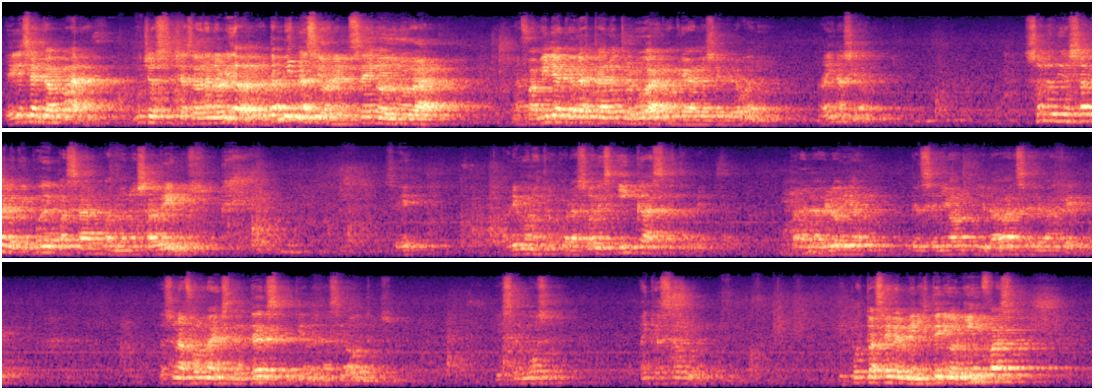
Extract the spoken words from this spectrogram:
La iglesia en Campana, muchos ya se habrán olvidado, también nació en el seno de un hogar. La familia que ahora está en otro lugar congregándose, pero bueno, ahí nació. Solo Dios sabe lo que puede pasar cuando nos abrimos. Abrimos nuestros corazones y casas también, para la gloria del Señor y el avance del Evangelio. Es una forma de extenderse, ¿entienden?, hacia otros. Y es hermoso. Hay que hacerlo. Dispuesto a hacer el ministerio ninfas.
